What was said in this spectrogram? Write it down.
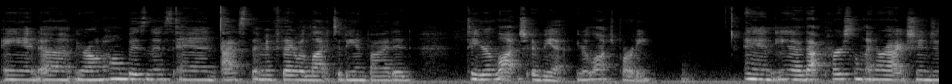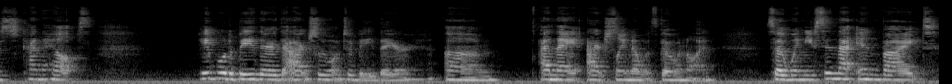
and uh, your own home business and ask them if they would like to be invited to your launch event, your launch party. And, you know, that personal interaction just kind of helps people to be there that actually want to be there um, and they actually know what's going on. So when you send that invite,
